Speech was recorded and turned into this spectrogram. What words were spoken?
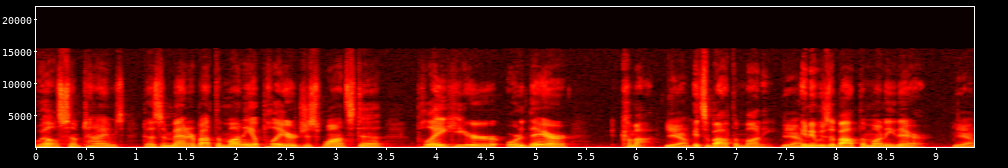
well, sometimes doesn't matter about the money. A player just wants to play here or there. Come on. Yeah. It's about the money. Yeah. And it was about the money there. Yeah.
